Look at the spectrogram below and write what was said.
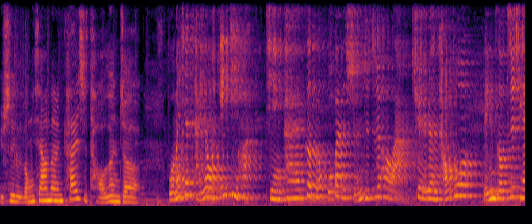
于是龙虾们开始讨论着：我们先采用 A 计划，剪开各个伙伴的绳子之后啊，确认逃脱。临走之前，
